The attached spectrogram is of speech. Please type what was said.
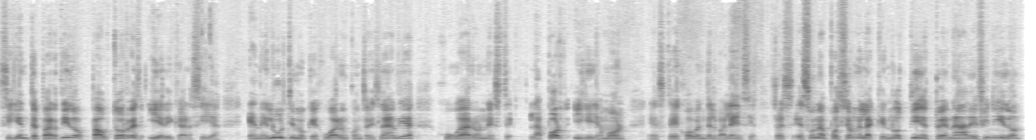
Siguiente partido, Pau Torres y Eric García. En el último que jugaron contra Islandia, jugaron este, Laporte y Guillamón, este joven del Valencia. Entonces es una posición en la que no tiene todavía nada definido,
